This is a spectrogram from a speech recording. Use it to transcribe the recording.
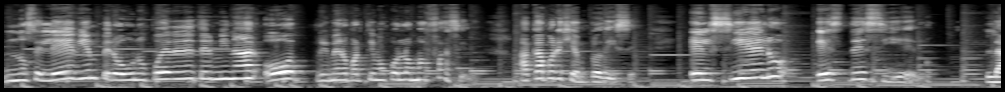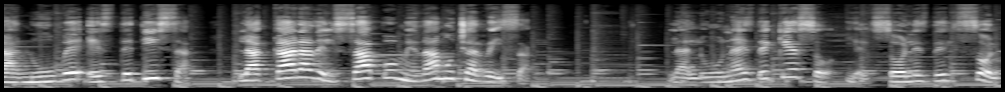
no se lee bien, pero uno puede determinar o primero partimos por los más fáciles. Acá, por ejemplo, dice, el cielo es de cielo, la nube es de tiza, la cara del sapo me da mucha risa. La luna es de queso y el sol es del sol.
